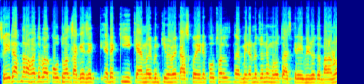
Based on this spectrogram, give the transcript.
সো এটা আপনারা হয়তো বা কৌতূহল থাকে যে এটা কি, কেন এবং কীভাবে কাজ করে, এটা কৌতূহল মেটানোর জন্য মূলত আজকের এই ভিডিওতে বানানো।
